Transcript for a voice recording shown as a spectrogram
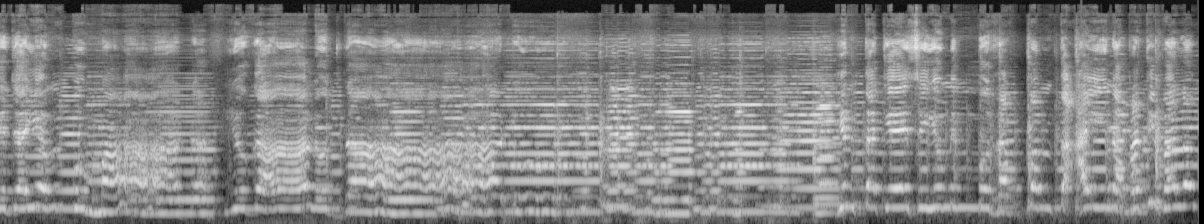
విజయం కుమార యుగాలు దాటు. ఇంత చేసి మిమ్ము రప్పంత అయిన ప్రతిఫలం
